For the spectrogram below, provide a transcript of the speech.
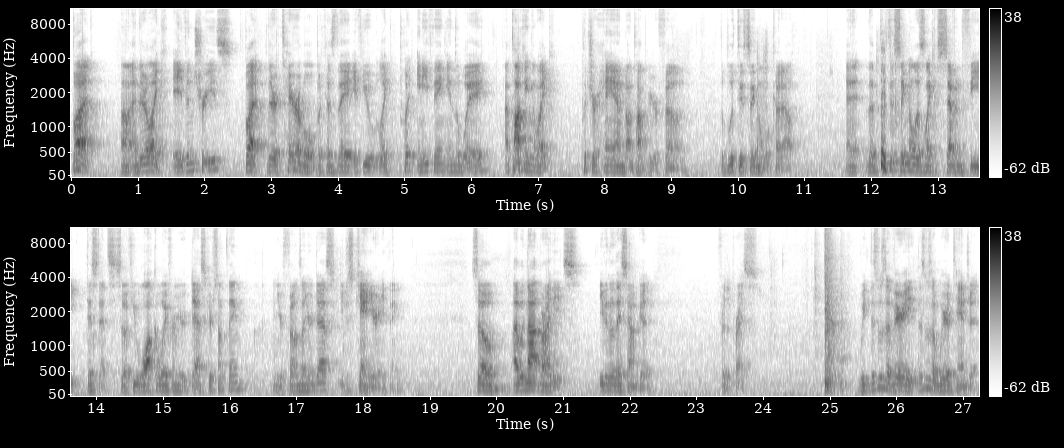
but uh, and they're like Avantrees, but they're terrible because they if you like put anything in the way, I'm talking like put your hand on top of your phone, the Bluetooth signal will cut out. And it, the Bluetooth signal is like a seven feet distance. So if you walk away from your desk or something, and your phone's on your desk, you just can't hear anything. So I would not buy these, even though they sound good, for the price. We this was a very this was a weird tangent.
